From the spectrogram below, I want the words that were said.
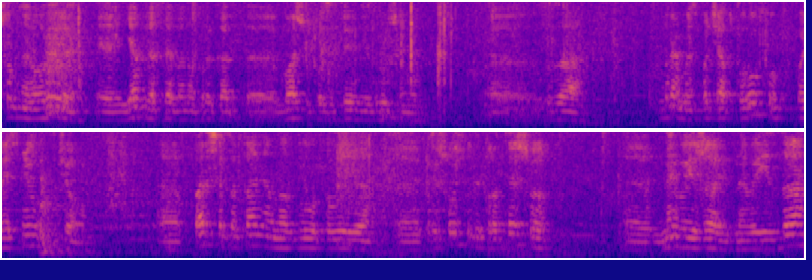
щоб не говорили, е, я для себе, наприклад, е, бачу позитивні зрушення е, за беремо з початку року, поясню в чому. Перше питання у нас було, коли я прийшов сюди, про те, що не виїжджають на виїзда,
